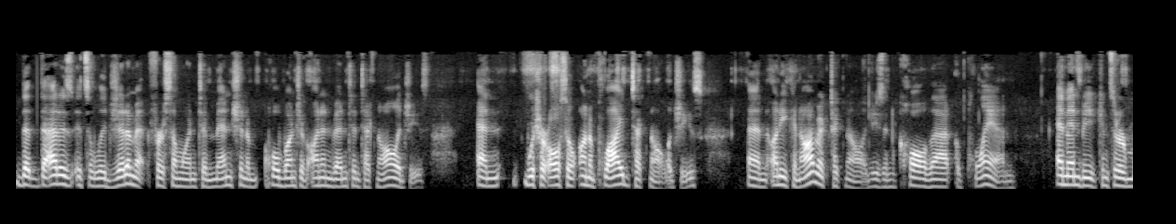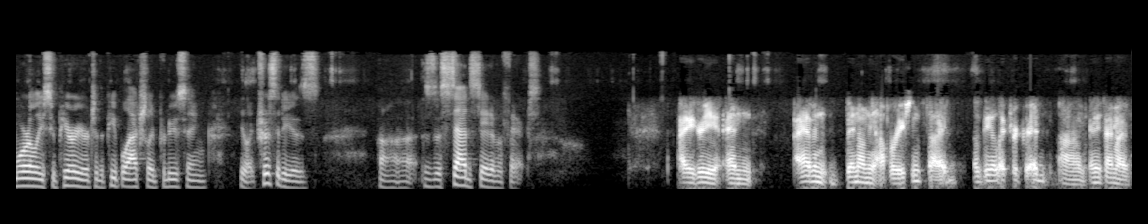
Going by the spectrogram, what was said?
that that is it's legitimate for someone to mention a whole bunch of uninvented technologies and which are also unapplied technologies and uneconomic technologies and call that a plan and then be considered morally superior to the people actually producing the electricity is uh, is a sad state of affairs. I agree, and I haven't been on the operations side of the electric grid. Um, anytime I've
